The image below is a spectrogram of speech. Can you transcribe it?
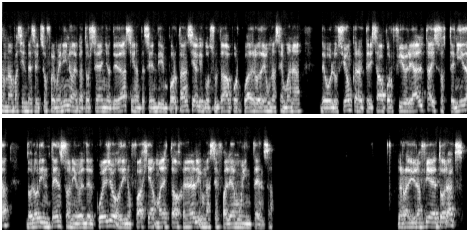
una paciente de sexo femenino de 14 años de edad, sin antecedente de importancia, que consultaba por cuadro de una semana de evolución caracterizado por fiebre alta y sostenida, dolor intenso a nivel del cuello, odinofagia, mal estado general y una cefalea muy intensa. La radiografía de tórax,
